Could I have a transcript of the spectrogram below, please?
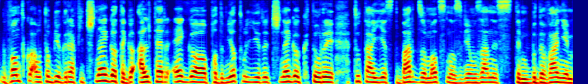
wątku autobiograficznego, tego alter ego, podmiotu lirycznego, który tutaj jest bardzo mocno związany z tym budowaniem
